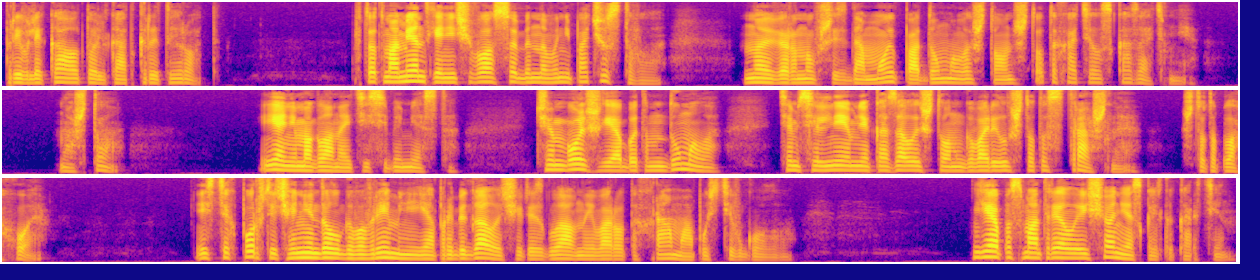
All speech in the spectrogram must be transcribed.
Привлекал только открытый рот. В тот момент я ничего особенного не почувствовала, но, вернувшись домой, подумала, что он что-то хотел сказать мне. Но что? Я не могла найти себе места. Чем больше я об этом думала, тем сильнее мне казалось, что он говорил что-то страшное, что-то плохое. И с тех пор в течение долгого времени я пробегала через главные ворота храма, опустив голову. Я посмотрела еще несколько картин.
